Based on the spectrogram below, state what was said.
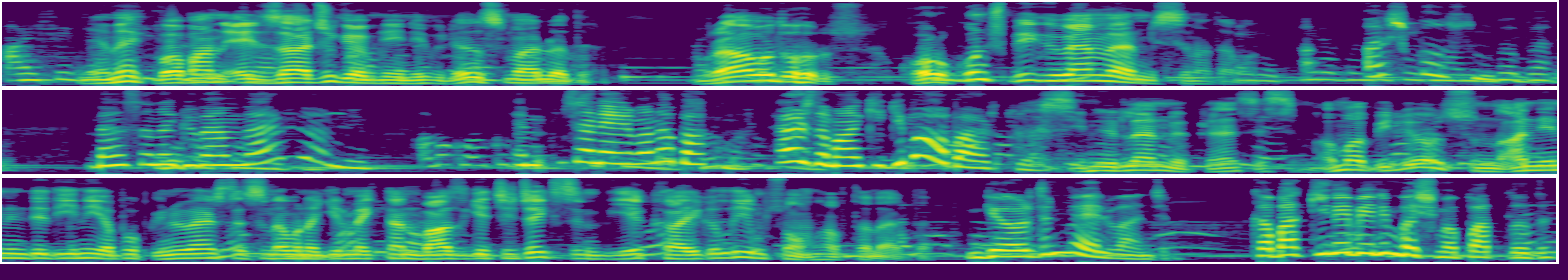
Ayşeciğim, Demek şey baban eczacı gömleğini bile ısmarladı. Bravo doğrusu. Korkunç bir güven vermişsin adama. Önce Aşk olsun dedi. baba. Ben sana güven vermiyor muyum? Ama korku Hem sen Elvan'a bakma. Her zamanki gibi abartıyor. Sinirlenme prensesim ama biliyorsun annenin dediğini yapıp üniversite sınavına girmekten vazgeçeceksin diye kaygılıyım son haftalarda. Gördün mü Elvancığım? Kabak yine benim başıma patladı.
